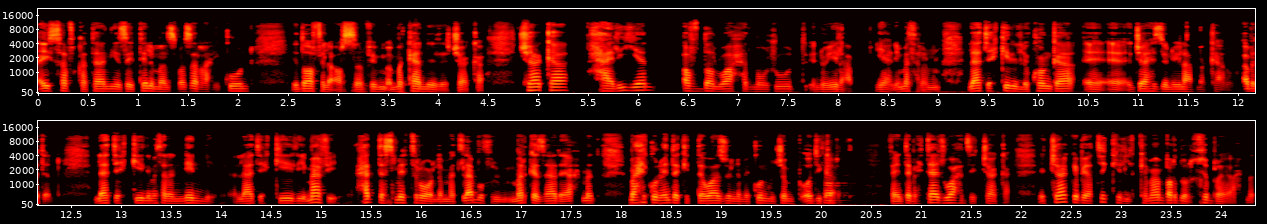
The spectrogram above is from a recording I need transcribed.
أي صفقة تانية زي تيلمانز مثلا راح يكون إضافة لأرسنال في مكان تشاكا. تشاكا حاليا أفضل واحد موجود إنه يلعب. يعني مثلا لا تحكي لي لكونجا آه، آه، جاهز إنه يلعب مكانه. ابدا. لا تحكي لي مثلا النني. لا تحكي لي ما في. حتى سميث رول لما تلعبه في المركز هذا يا أحمد ما حيكون عندك التوازن لما يكون جنب اوديكارد فأنت محتاج واحد زي تشاكا. تشاكا بيعطيك كمان برضو الخبرة يا أحمد.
